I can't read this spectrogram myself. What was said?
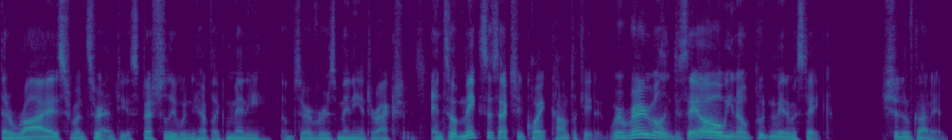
that arise from uncertainty, especially when you have like many observers, many interactions. And so it makes this actually quite complicated. We're very willing to say, oh, you know, Putin made a mistake. He shouldn't have gone in.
